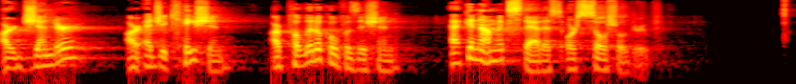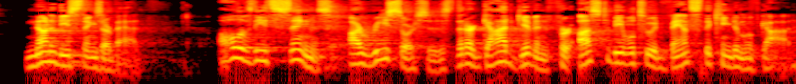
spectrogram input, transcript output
our gender, our education, our political position, economic status, or social group. None of these things are bad. All of these things are resources that are God given for us to be able to advance the kingdom of God.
